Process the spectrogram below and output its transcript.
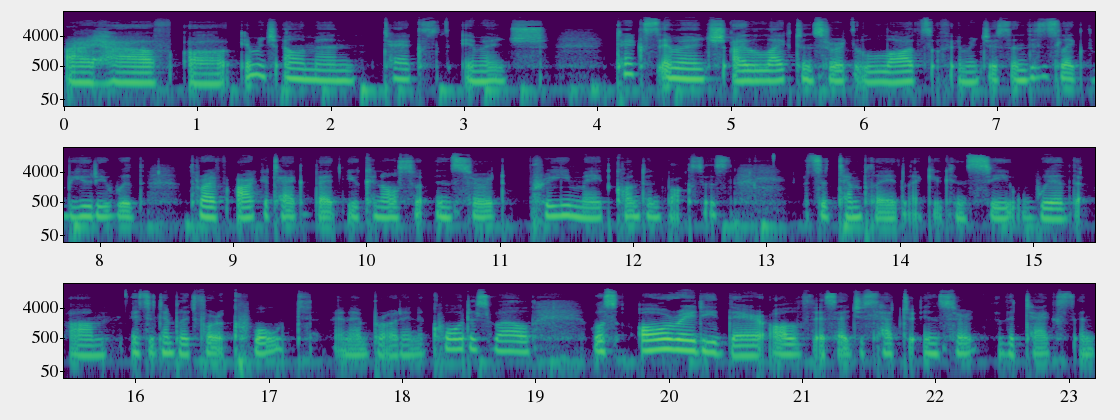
I have uh, image element, text, image, text image. I like to insert lots of images, and this is like the beauty with Thrive Architect that you can also insert pre-made content boxes. It's a template, like you can see, with um, it's a template for a quote, and I brought in a quote as well. Was already there. All of this, I just had to insert the text and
